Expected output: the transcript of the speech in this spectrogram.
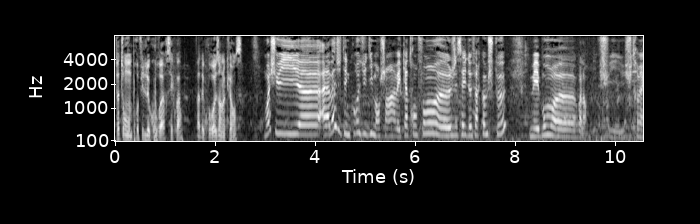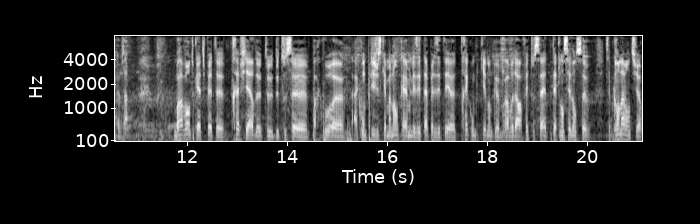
Toi ton profil de coureur c'est quoi? Enfin de coureuse en l'occurrence Moi je suis à la base j'étais une coureuse du dimanche hein. avec quatre enfants j'essaye de faire comme je peux mais bon voilà je suis je suis très bien comme ça. Bravo en tout cas, tu peux être euh, très fier de, tout ce parcours euh, accompli jusqu'à maintenant. Quand même, les étapes, elles étaient euh, très compliquées, donc bravo d'avoir fait tout ça et de t'être lancé dans ce, cette grande aventure.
